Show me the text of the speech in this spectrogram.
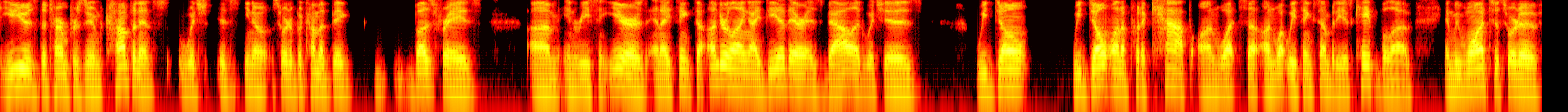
you use the term presumed competence, which is, you know, sort of become a big buzz phrase um, in recent years. And I think the underlying idea there is valid, which is we don't we don't want to put a cap on what so, on what we think somebody is capable of, and we want to sort of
